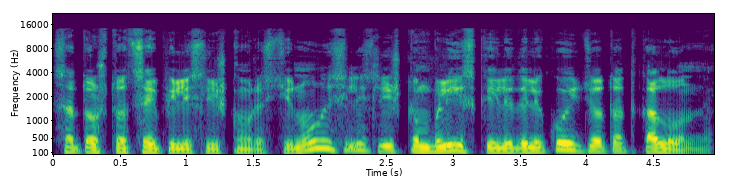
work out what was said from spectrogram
за то, что цепь или слишком растянулась, или слишком близко или далеко идет от колонны.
